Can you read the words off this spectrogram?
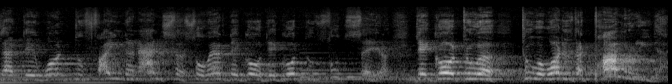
that they want to find an answer. So where they go? They go to soothsayer. They go to a to a what is that palm reader.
